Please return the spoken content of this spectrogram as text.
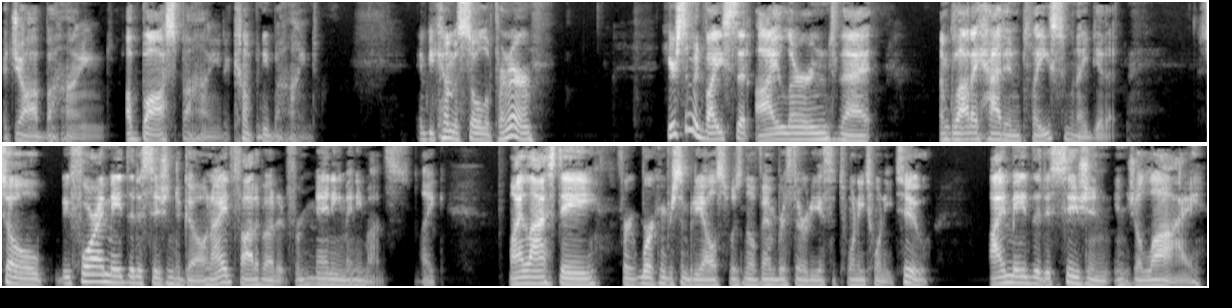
a job behind, a boss behind, a company behind, and become a solopreneur, here's some advice that I learned that I'm glad I had in place when I did it. So before I made the decision to go, and I had thought about it for many, many months, like my last day for working for somebody else was November 30th of 2022. I made the decision in July,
